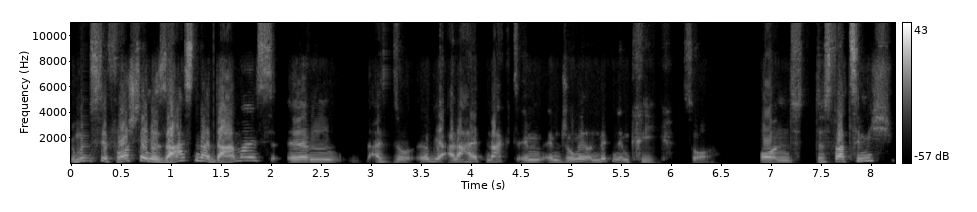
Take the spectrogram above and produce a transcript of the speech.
du musst dir vorstellen, wir saßen da damals, ähm, also irgendwie alle halb nackt im, im Dschungel und mitten im Krieg. So. Und das war ziemlich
